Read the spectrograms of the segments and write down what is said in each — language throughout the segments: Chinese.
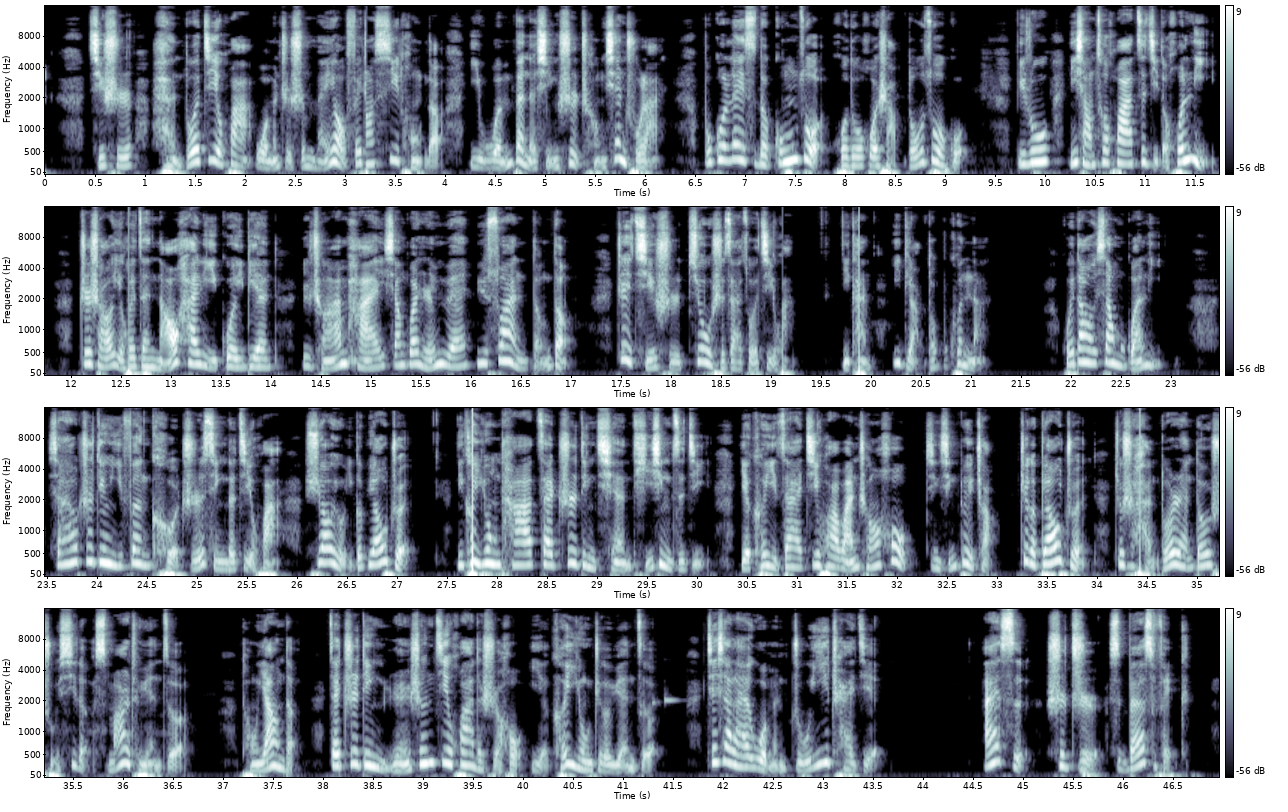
其实很多计划我们只是没有非常系统的以文本的形式呈现出来。不过类似的工作或多或少都做过。比如你想策划自己的婚礼，至少也会在脑海里过一遍日程安排、相关人员、预算等等。这其实就是在做计划。你看，一点都不困难。回到项目管理，想要制定一份可执行的计划，需要有一个标准。你可以用它在制定前提醒自己，也可以在计划完成后进行对照。这个标准就是很多人都熟悉的 SMART 原则。同样的，在制定人生计划的时候，也可以用这个原则。接下来我们逐一拆解。S 是指 specific，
